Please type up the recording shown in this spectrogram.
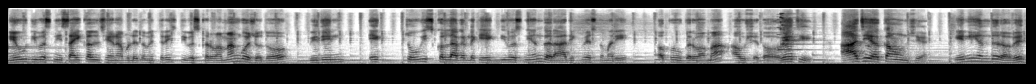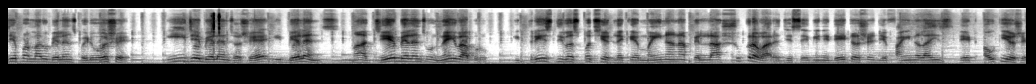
નેવું દિવસની સાયકલ છે, એના બદલે તમે ત્રીસ દિવસ કરવા માંગો છો, તો વિધિન એક ચોવીસ કલાક એટલે કે એક દિવસની અંદર આ રિક્વેસ્ટ તમારી અપ્રૂવ કરવામાં આવશે. તો હવેથી આ જે અકાઉન્ટ છે, એની અંદર હવે જે પણ મારું બેલેન્સ પડ્યું હશે એ જે બેલેન્સ હશે એ બેલેન્સમાં જે બેલેન્સ હું નહીં વાપરું એ ત્રીસ દિવસ પછી એટલે કે મહિનાના પહેલા શુક્રવારે જે સેબીની ડેટ હશે, જે ફાઇનલાઇઝ ડેટ આવતી હશે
